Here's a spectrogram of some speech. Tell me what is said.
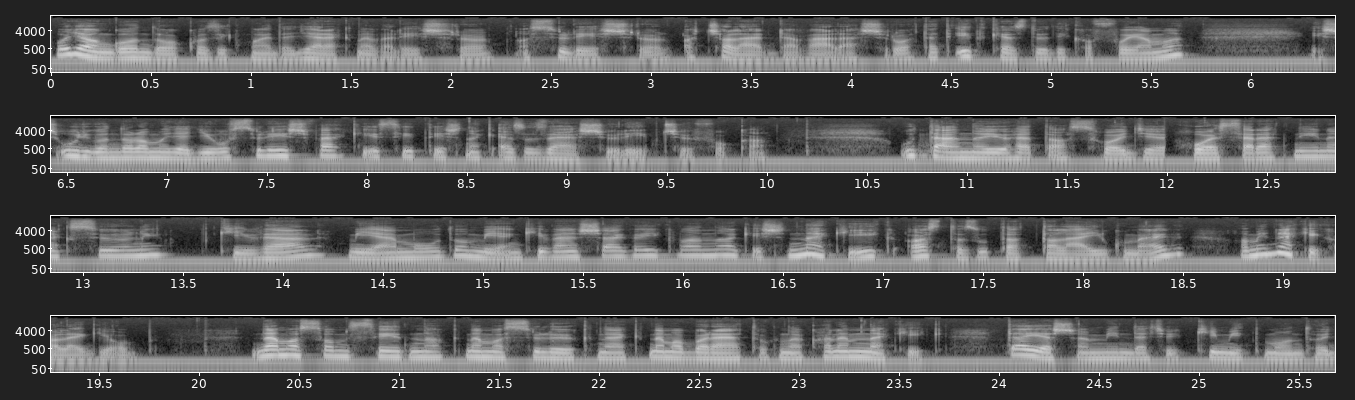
hogyan gondolkozik majd a gyereknevelésről, a szülésről, a családdá válásról. Tehát itt kezdődik a folyamat, és úgy gondolom, hogy egy jó szülés felkészítésnek ez az első lépcsőfoka. Utána jöhet az, hogy hol szeretnének szülni, kivel, milyen módon, milyen kívánságaik vannak, és nekik azt az utat találjuk meg, ami nekik a legjobb. Nem a szomszédnak, nem a szülőknek, nem a barátoknak, hanem nekik. Teljesen mindegy, hogy ki mit mond, hogy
